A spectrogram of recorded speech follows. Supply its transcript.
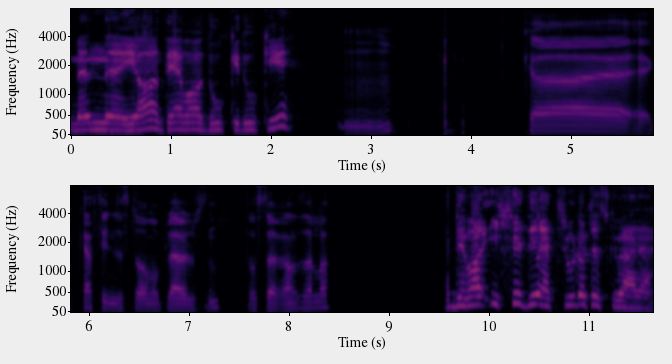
Men eh, ja, det var Doki Doki. Mm. Hva, hva synes du om opplevelsen? Forstørrende, eller? Det var ikke det jeg trodde at det skulle være.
